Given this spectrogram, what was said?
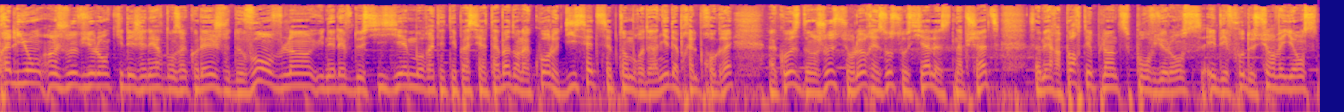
Près de Lyon, un jeu violent qui dégénère dans un collège de Vaux-en-Velin. Une élève de sixième aurait été passée à tabac dans la cour le 17 septembre dernier, d'après le progrès, à cause d'un jeu sur le réseau social Snapchat. Sa mère a porté plainte pour violence et défaut de surveillance.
